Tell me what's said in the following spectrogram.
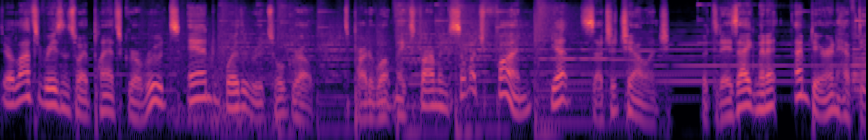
There are lots of reasons why plants grow roots and where the roots will grow. It's part of what makes farming so much fun, yet such a challenge. With today's Ag Minute, I'm Darren Hefty.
